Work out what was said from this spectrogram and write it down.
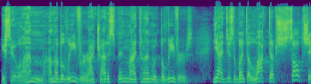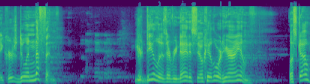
You say, Well, I'm, I'm a believer. I try to spend my time with believers. Yeah, just a bunch of locked up salt shakers doing nothing. Your deal is every day to say, Okay, Lord, here I am. Let's go.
